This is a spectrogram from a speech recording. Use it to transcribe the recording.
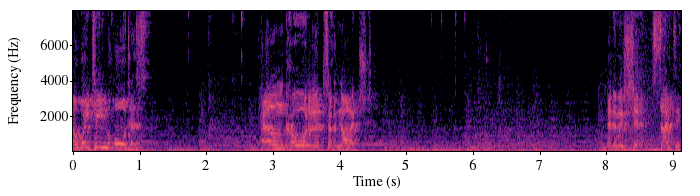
Awaiting orders. Helm coordinates acknowledged. Enemy ship sighted.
